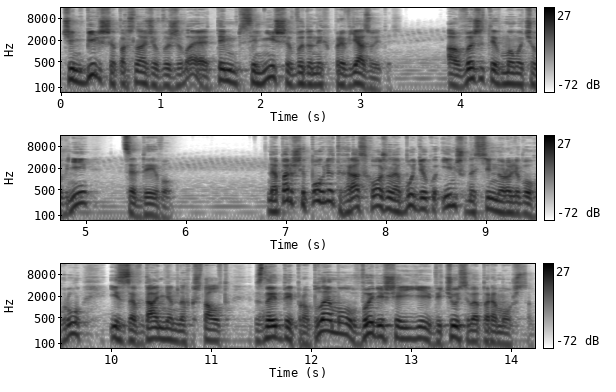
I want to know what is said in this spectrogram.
Чим більше персонажів виживає, тим сильніше ви до них прив'язуєтесь. А вижити в момочовні це диво. На перший погляд, гра схожа на будь-яку іншу настільну рольову гру із завданням на кшталт знайди проблему, виріши її, відчуй себе переможцем.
